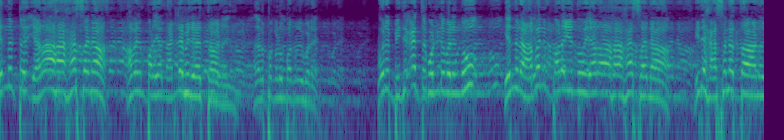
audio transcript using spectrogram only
എന്നിട്ട് യറാഹ ഹസന അവൻ പറയാൻ നല്ല വിധേയത്താണ്. അതൽപ്പങ്ങളും പറഞ്ഞു ഇവിടെ. ഒരു വിദേഹത്ത് കൊണ്ടുവരുന്നു എന്നിട്ട് അവൻ പറയുന്നു ഹസന ഇത് ഹസനത്താണ്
